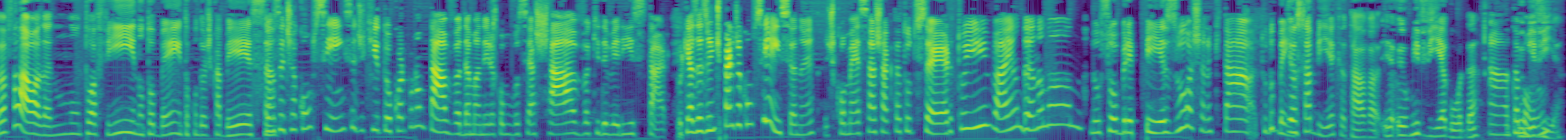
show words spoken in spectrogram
Eu ia falar, olha, não tô afim, não tô bem, tô com dor de cabeça. Então você tinha consciência de que o teu corpo não tava da maneira como você achava que deveria estar. Porque às vezes a gente perde a consciência, né? A gente começa a achar que tá tudo certo e vai andando no, no sobrepeso, achando que tá tudo bem. Eu sabia que eu tava, eu, eu me via gorda. Ah, tá eu bom. me via,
